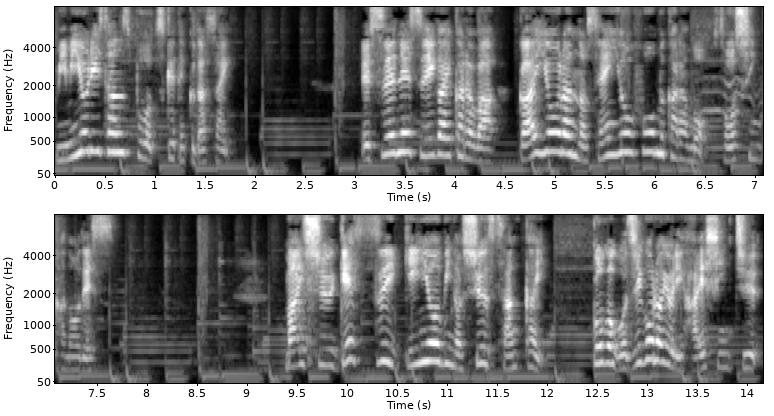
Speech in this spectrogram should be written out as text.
耳よりサンスポをつけてください。SNS 以外からは概要欄の専用フォームからも送信可能です。毎週月水金曜日の週3回、午後5時頃より配信中。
